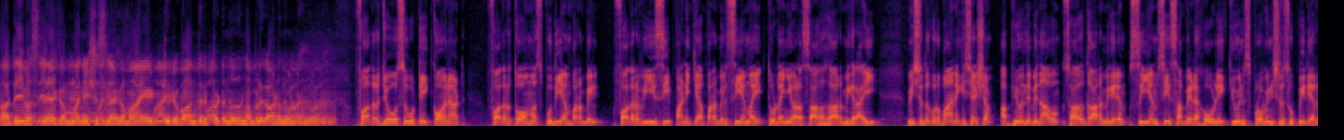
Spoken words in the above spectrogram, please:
ആ ദൈവസ്നേഹം മനുഷ്യ സ്നേഹമായിട്ട് രൂപാന്തരപ്പെടുന്നത് നമ്മൾ കാണുന്നുണ്ട്. Father Josekutty Konat father Thomas Puthiyamparambil father V C Panikkaparambil C M I തുടങ്ങിയവർ സഹകാർമ്മികരായി. വിശുദ്ധ കുർബാനയ്ക്ക് ശേഷം അഭിമന്യ പിതാവും സഹകാർമ്മികരും സി എം സി സഭയുടെ holy queens provincial superior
